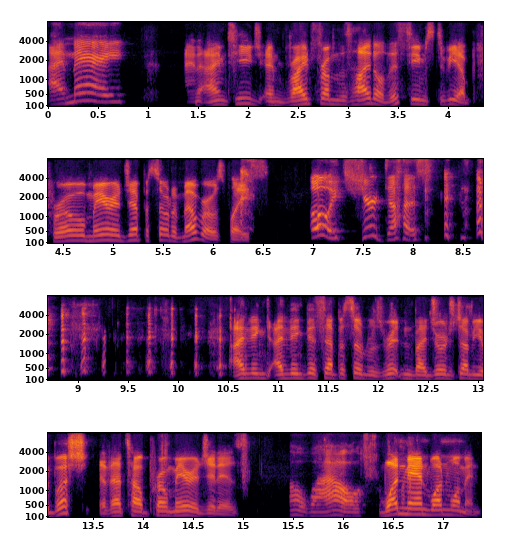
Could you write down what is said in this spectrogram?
I'm Mary. And I'm Tej, and right from the title, this seems to be a pro marriage episode of Melrose Place. Oh, it sure does. I think I think this episode was written by George W. Bush. That's how pro marriage it is. Oh wow. One man, one woman.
